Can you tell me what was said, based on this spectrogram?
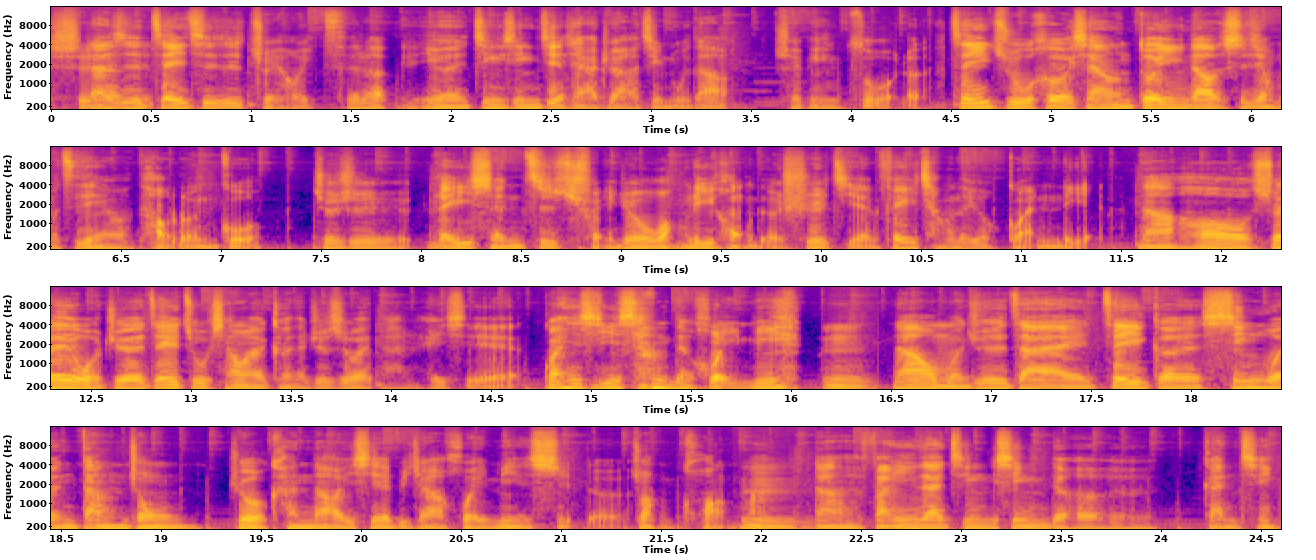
是但是这一次是最后一次了，因为金星接下来就要进入到水瓶座了。这一组合相对应到的事件，我们之前有讨论过，就是雷神之锤，就是王力宏的事件，非常的有关联。然后，所以我觉得这一组相位可能就是会带来一些关系上的毁灭。嗯 那我们就是在这一个新闻当中，就有看到一些比较毁灭式的状况嘛。嗯那反映在金星的感情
